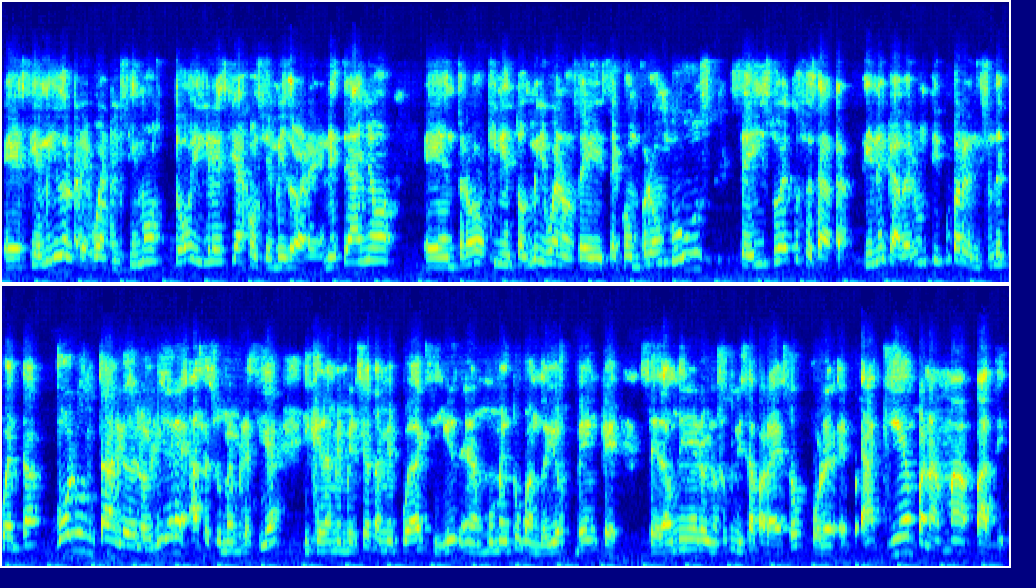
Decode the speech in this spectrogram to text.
Eh, 100 mil dólares, bueno, hicimos dos iglesias con 100 mil dólares. En este año entró 500 mil, bueno, se, se, compró un bus, se hizo esto, o sea, tiene que haber un tipo de rendición de cuenta voluntario de los líderes hacia su membresía y que la membresía también pueda exigir en un momento cuando ellos ven que se da un dinero y no se utiliza para eso. Por, eh, aquí en Panamá, Pati,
